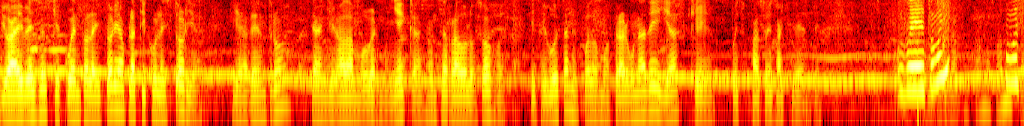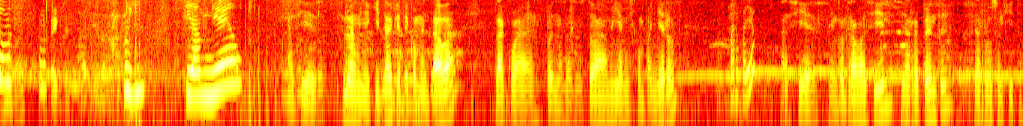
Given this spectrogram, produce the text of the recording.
Yo hay veces que cuento la historia, platico la historia y adentro se han llegado a mover muñecas, han cerrado los ojos y si gustan les puedo mostrar una de ellas que pues pasó ese accidente. Pues, ¿vamos allá? Vamos, vamos. Perfecto. Uy, sí da miedo. Así es. Esta es la muñequita que te comentaba, la cual pues nos asustó a mí y a mis compañeros. ¿Parpadeó? Así es. Se encontraba así y de repente cerró su ojito.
